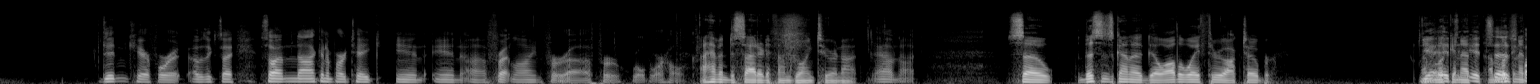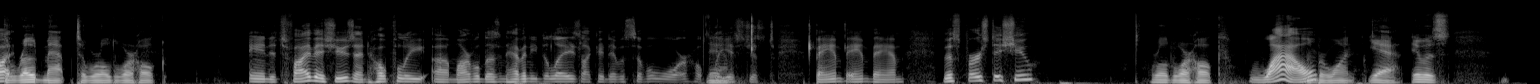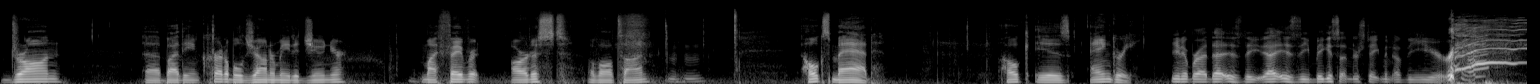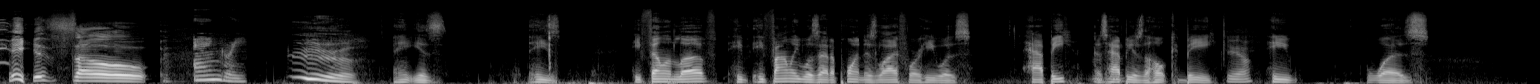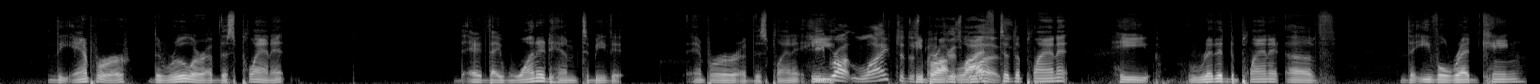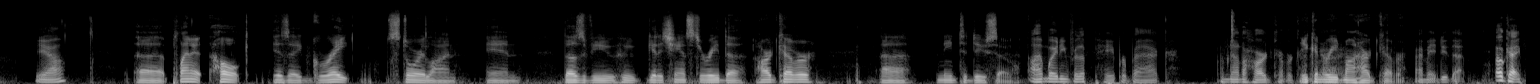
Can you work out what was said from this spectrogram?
didn't care for it. I was excited, so I'm not going to partake in in uh, Frontline for uh, for World War Hulk. I haven't decided if I'm going to or not. I'm not. So this is going to go all the way through October. I'm Yeah, looking at I'm looking at the roadmap to World War Hulk. and it's five issues, and hopefully uh, Marvel doesn't have any delays like they did with Civil War. Hopefully, Yeah. it's just bam, bam, bam. This first issue, World War Hulk. Wow. Number one. Yeah, it was drawn uh, by the incredible John Romita Jr., my favorite artist of all time. Mhm. Hulk's mad. Hulk is angry. you know, Brad, that is the that is the biggest understatement of the year. he is so angry. He is. He's. He fell in love. He he finally was at a point in his life where he was happy, as Mhm. happy as the Hulk could be. Yeah. He was the emperor, the ruler of this planet. They, they wanted him to be the emperor of this planet. He brought life to this He brought life blood. to the planet. He ridded the planet of the evil Red King. Yeah. Uh, planet Hulk is a great storyline, and those of you who get a chance to read the hardcover uh, need to do so. I'm waiting for the paperback. I'm not a hardcover. Kind You can guy. read my hardcover. I may do that. Okay,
